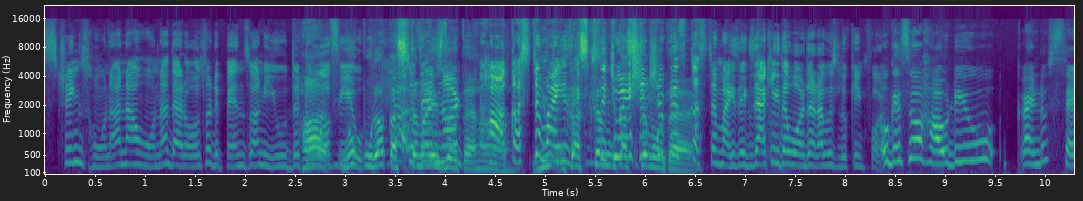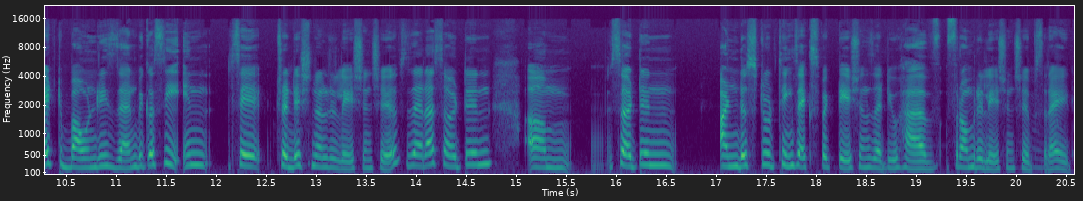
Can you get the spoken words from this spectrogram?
strings hona na hona that also depends on you the haan, two of you. pura customized so not, hota hai ha customized. Custom, situationship custom is customized. Exactly the word that i was looking for. Okay so how do you kind of set boundaries then? Because see in say traditional relationships there are certain um, certain understood things, expectations that you have from relationships, right?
